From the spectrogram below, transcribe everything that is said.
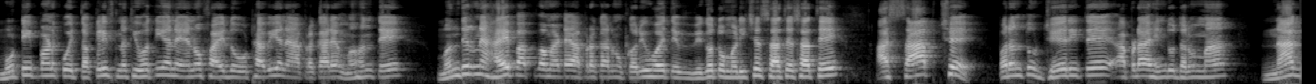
મોટી પણ કોઈ તકલીફ નથી હોતી અને એનો ફાયદો ઉઠાવી અને આ પ્રકારે મહંતે મંદિરને હાઈપ આપવા માટે આ પ્રકારનું કર્યું હોય તેવી વિગતો મળી છે. સાથે સાથે આ સાપ છે, પરંતુ જે રીતે આપણા હિન્દુ ધર્મમાં નાગ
